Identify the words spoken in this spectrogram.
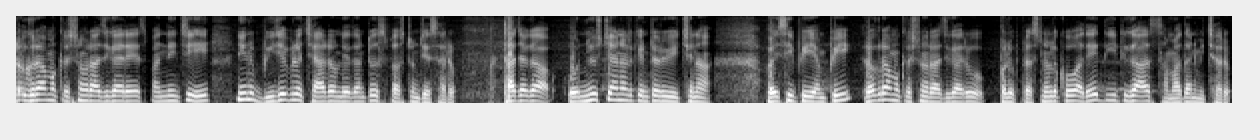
రఘురామ కృష్ణరాజు గారే స్పందించి నేను బీజేపీలో చేరడం లేదంటూ స్పష్టం చేశారు. తాజాగా ఓ న్యూస్ ఛానల్కి ఇంటర్వ్యూ ఇచ్చిన వైసీపీ ఎంపీ రఘురామ కృష్ణరాజు గారు పలు ప్రశ్నలకు అదే ధీటుగా సమాధానం ఇచ్చారు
